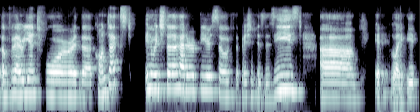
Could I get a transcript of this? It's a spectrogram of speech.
a variant for the context in which the header appears. So if the patient is diseased, um, it like it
